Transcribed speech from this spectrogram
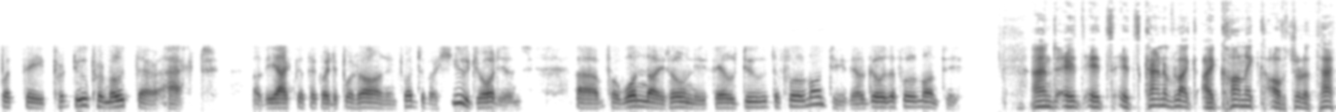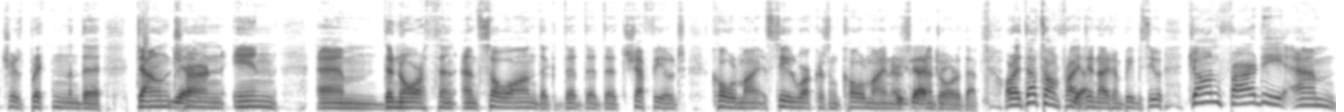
but they pr- do promote their act, uh, the act that they're going to put on in front of a huge audience. Uh, for one night only, they'll do the full Monty. They'll go the full Monty. And it, it's it's kind of like iconic of sort of Thatcher's Britain and the downturn yeah. in um, the North and, and so on, the, the, the, the Sheffield coal mine, steel workers and coal miners Exactly. and all of that. All right, that's on Friday Yeah. night on BBC. John Fardy, um,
